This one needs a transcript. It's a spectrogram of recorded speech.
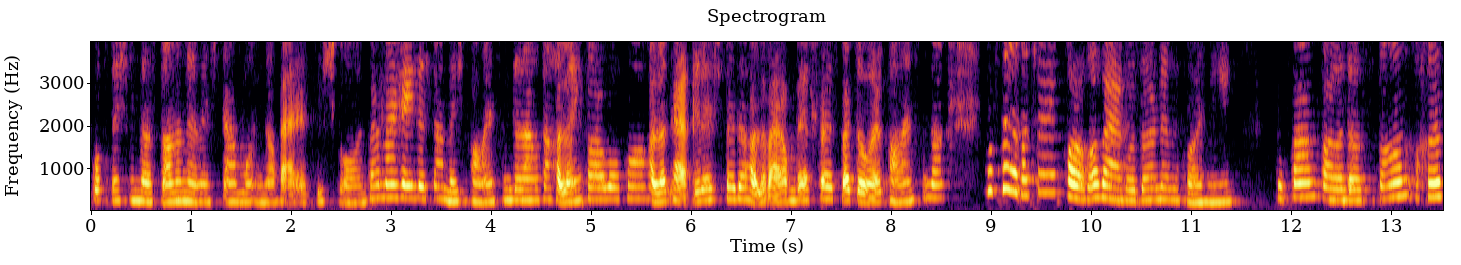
گفتش این داستان رو نوشتم و اینا بررسیش کن. و من هی داشتم بهش کامنت می‌دادم گفتم حالا این کار بکن حالا تغییرش بده حالا برام بفرست. بعد دوباره کامنت میدم گفت سرقا چرا این کارگاه برگزار نمی‌کنی؟ گفتم کارگاه داستان. آخه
